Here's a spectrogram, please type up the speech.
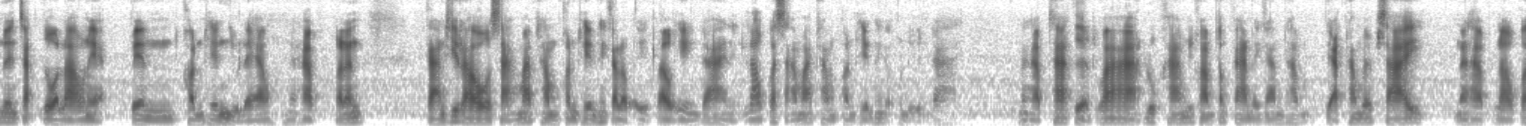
เนื่องจากตัวเราเนี่ยเป็นคอนเทนต์อยู่แล้วนะครับ เพราะฉะนั้นการที่เราสามารถทำคอนเทนต์ให้กับเราเองเราเองได้เนี่ยเราก็สามารถทำคอนเทนต์ให้กับคนอื่นได้นะครับ ถ้าเกิดว่าลูกค้ามีความต้องการในการทำอยากทำเว็บไซต์นะครับ เราก็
